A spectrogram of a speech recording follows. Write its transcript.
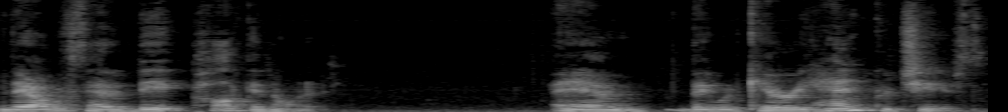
They always had a big pocket on it. And they would carry handkerchiefs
